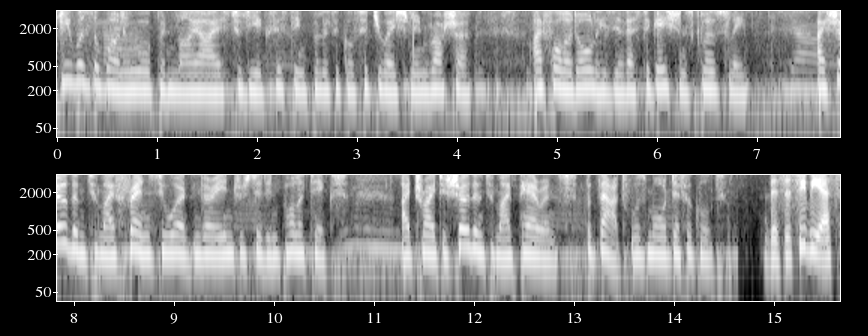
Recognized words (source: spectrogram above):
He was the one who opened my eyes to the existing political situation in Russia. I followed all his investigations closely. I showed them to my friends who weren't very interested in politics. I tried to show them to my parents, but that was more difficult. This is CBS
